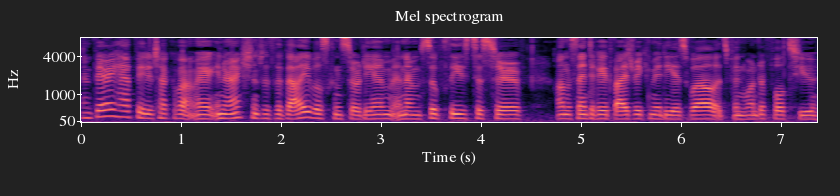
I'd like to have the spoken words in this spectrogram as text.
I'm very happy to talk about my interactions with the Valuables Consortium, and I'm so pleased to serve on the Scientific Advisory Committee as well. It's been wonderful to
